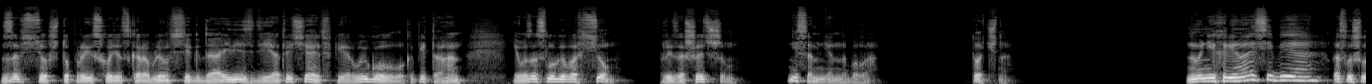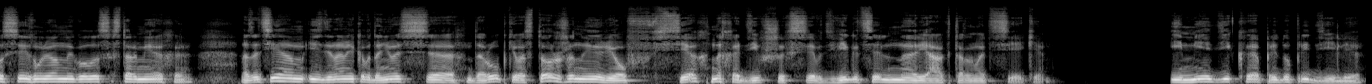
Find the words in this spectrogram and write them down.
за все, что происходит с кораблем, всегда и везде отвечает в первую голову капитан. Его заслуга во всем произошедшем, несомненно, была. Точно. «Ну, ни хрена себе!» — послышался изумленный голос Стармеха, а затем из динамиков донесся до рубки восторженный рев всех находившихся в двигательно-реакторном отсеке. И медика предупредили,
